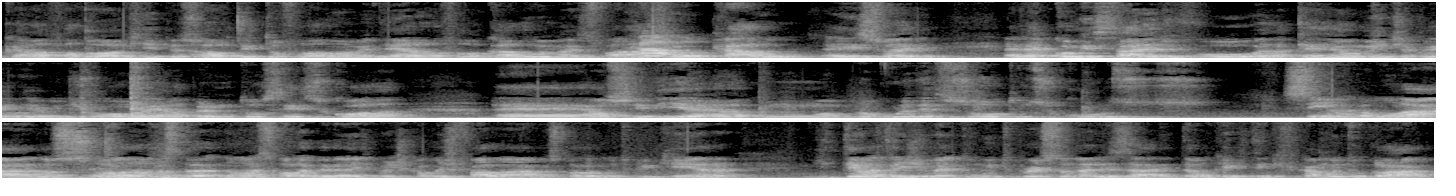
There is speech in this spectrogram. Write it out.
que ela falou aqui, o pessoal tentou falar o nome dela, ela falou Calu é mais fácil. Calu. Calu. É isso aí. ela é comissária de voo, ela quer realmente aprender o idioma e ela perguntou se a escola é, auxilia ela com a procura desses outros cursos. Sim, Tá. vamos lá. A nossa escola não é uma cidade- não é uma escola grande, como a gente acabou de falar, é uma escola muito pequena e tem um atendimento muito personalizado. Então, o que, que tem que ficar muito claro?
